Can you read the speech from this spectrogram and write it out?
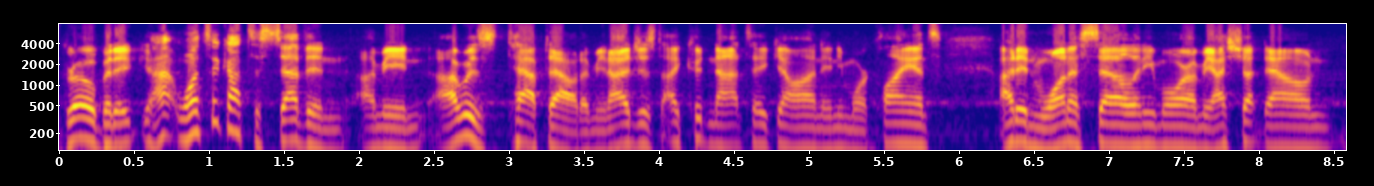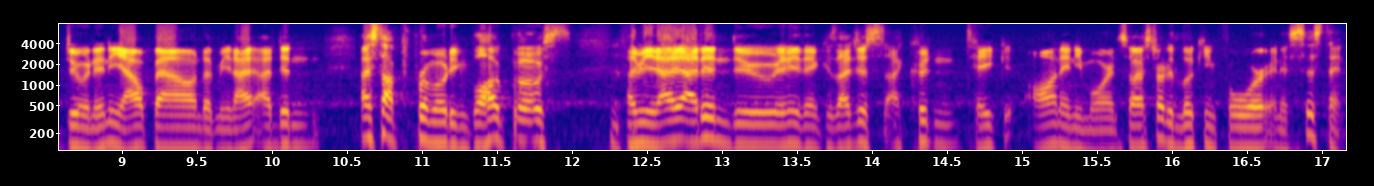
grow but it got, once it got to seven i mean i was tapped out. I mean i just i could not take on any more clients. I didn't want to sell anymore. I mean i shut down doing any outbound. I mean i, I didn't i stopped promoting blog posts. I mean I, I didn't do anything because i just i couldn't take it on anymore. And so i started looking for an assistant.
